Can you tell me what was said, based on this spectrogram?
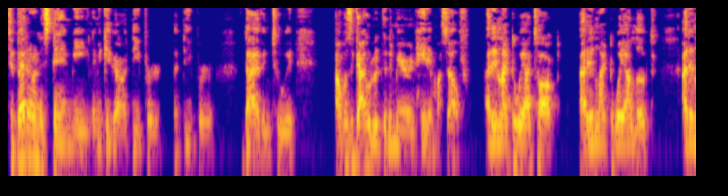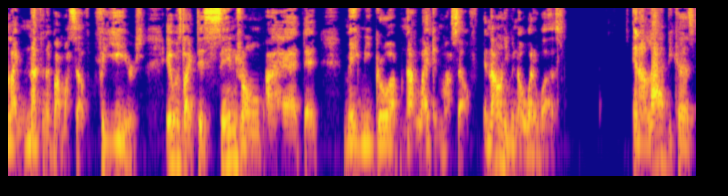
to better understand me, let me give y'all a deeper a deeper dive into it. I was a guy who looked in the mirror and hated myself. I didn't like the way I talked. I didn't like the way I looked. I didn't like nothing about myself for years. It was like this syndrome I had that made me grow up not liking myself. And I don't even know what it was. And I laugh because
